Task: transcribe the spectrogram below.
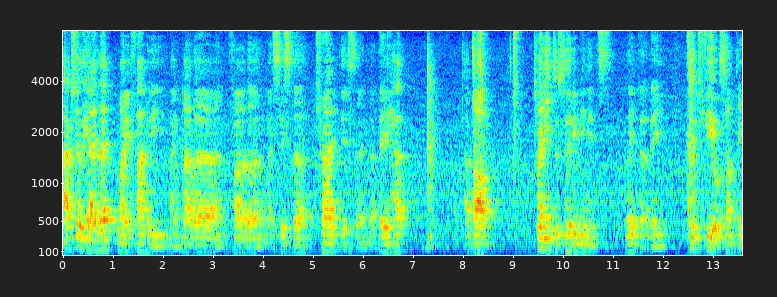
actually, I let my family, my mother and father and my sister try this, and uh, they had about 20 to 30 minutes later, they could feel something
